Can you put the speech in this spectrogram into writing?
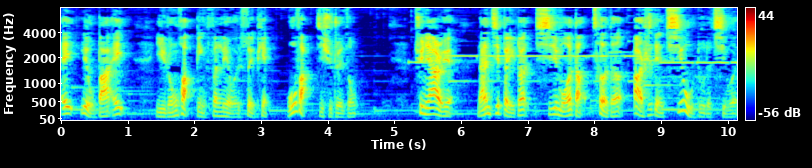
A 六八 A 已融化并分裂为碎片，无法继续追踪。去年二月。南极北端西摩岛测得二十点七五度的气温，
